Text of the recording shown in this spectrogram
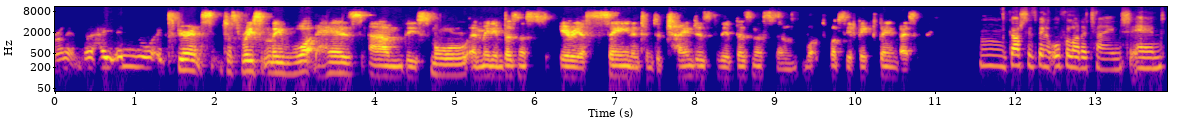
Brilliant. Hey, in your experience just recently, what has um, the small and medium business area seen in terms of changes to their business, and what what's the effect been basically? Mm, gosh, there's been an awful lot of change, and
